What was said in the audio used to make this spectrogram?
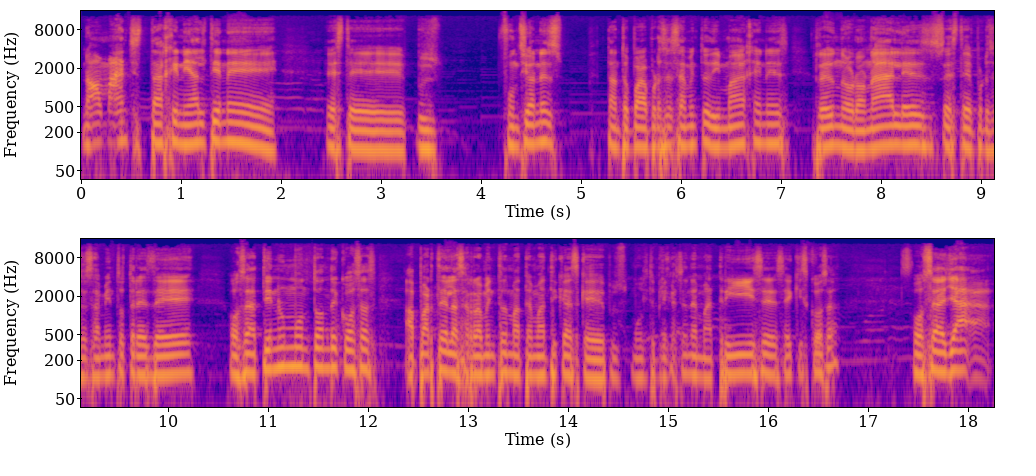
No manches, está genial. Tiene este pues, funciones tanto para procesamiento de imágenes, redes neuronales, este procesamiento 3D. O sea, tiene un montón de cosas, aparte de las herramientas matemáticas que, pues, multiplicación de matrices, X cosa. O sea, ya,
